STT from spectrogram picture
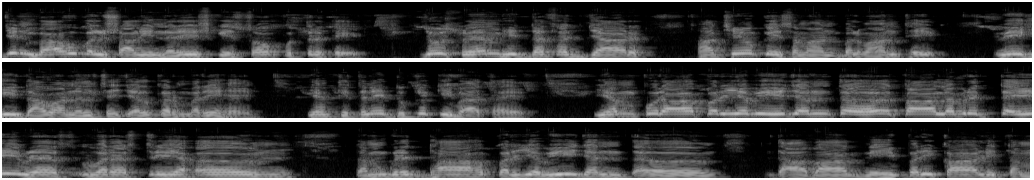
जिन बाहुबलशाली नरेश के सौ पुत्र थे, जो स्वयं भी दस हज़ार हाथियों के समान बलवान थे वे ही दावानल से जलकर मरे हैं। यह कितने दुख की बात है। यम पुरा वरस्त्रिय। तम गृद्धा पर्यवीजंत दावाग्नि परिकालितम।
